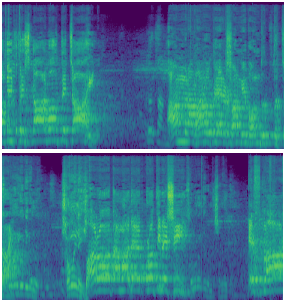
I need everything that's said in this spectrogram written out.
আমি পরিষ্কার বলতে চাই। আমরা ভারতের সঙ্গে বন্ধুত্ব চাই। সময় নেই। ভারত আমাদের প্রতিবেশী। ইসলাম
